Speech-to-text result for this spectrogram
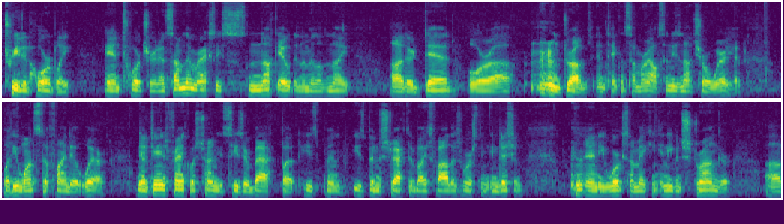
treated horribly and tortured, and some of them are actually snuck out in the middle of the night, either dead or drugged and taken somewhere else, and he's not sure where yet, but he wants to find out where. Now James Franco was trying to get Caesar back, but he's been he's been distracted by his father's worsening condition, and he works on making an even stronger uh,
